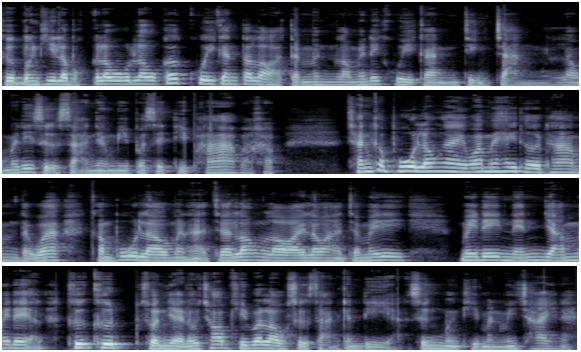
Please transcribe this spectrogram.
คือบางทีเราบอกเราเราก็คุยกันตลอด แต่มันเราไม่ได้คุยกันจริงจัง เราไม่ได้สื่อสารอย่างมีประสิทธิภาพอะครับ ฉันก็พูดแล้วไงว่าไม่ให้เธอทำแต่ว่าคำพูดเรามันอาจจะล่องลอย เราอาจจะไม่ได้ไม่ได้เน้นย้ำไม่ได้ คือคือส่วนใหญ่เราชอบคิดว่าเราสื่อสารกันดีอะซึ่งบางทีมันไม่ใช่นะ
